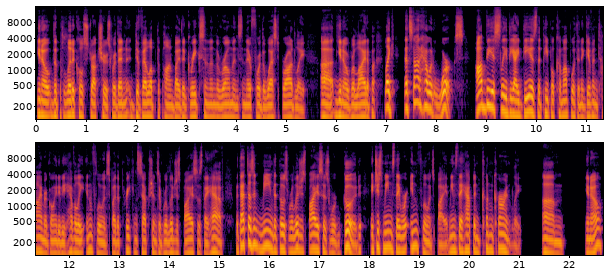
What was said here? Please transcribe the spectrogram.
you know the political structures were then developed upon by the Greeks and then the Romans and therefore the West broadly uh you know relied upon like that's not how it works Obviously, the ideas that people come up with in a given time are going to be heavily influenced by the preconceptions of religious biases they have, but that doesn't mean that those religious biases were good. It just means they were influenced by it. it means they happened concurrently. Um, you know?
